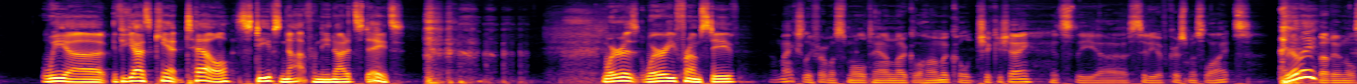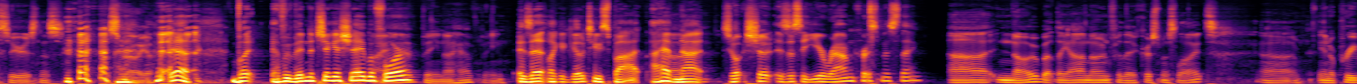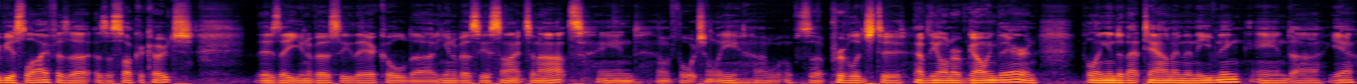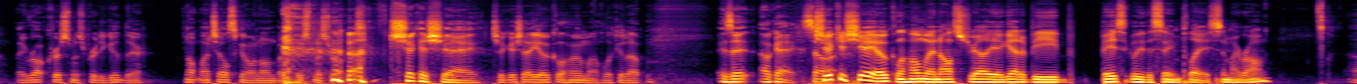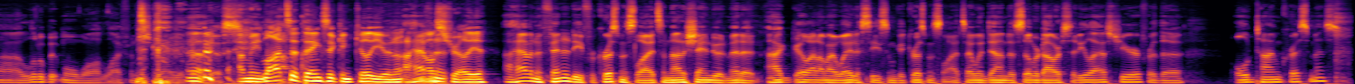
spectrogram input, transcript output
we uh if you guys can't tell, Steve's not from the United States. where is where are you from, Steve? I'm actually from a small town in Oklahoma called Chickasha. It's the uh, city of Christmas lights. Really? But in all seriousness, Australia. yeah. But have we been to Chickasha before? I have been. I have been. Is that like a go-to spot? I have not. So, sh- is this a year-round Christmas thing? Uh, no, but they are known for their Christmas lights. Uh, in a previous life, as a as a soccer coach, there's a university there called uh, University of Science and Arts, and unfortunately, I was uh, privileged to have the honor of going there and pulling into that town in an evening. And uh, yeah, they rock Christmas pretty good there. Not much else going on, but Christmas rocks. Chickasha. Chickasha, Oklahoma. Look it up. Is it okay? So Chickasha, Oklahoma, and Australia got to be basically the same place. Am I wrong? Uh, a little bit more wildlife in Australia, but yes. I mean, Lots of things that can kill you in, in haven't- Australia. I have an affinity for Christmas lights. I'm not ashamed to admit it. I go out on my way to see some good Christmas lights. I went down to Silver Dollar City last year for the old time Christmas.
